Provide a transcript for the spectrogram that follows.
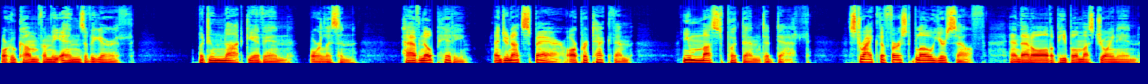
or who come from the ends of the earth. But do not give in or listen. Have no pity, and do not spare or protect them. You must put them to death. Strike the first blow yourself, and then all the people must join in.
